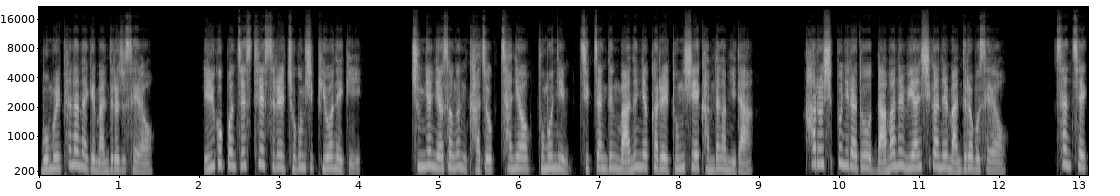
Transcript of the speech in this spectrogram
몸을 편안하게 만들어주세요. 일곱 번째 스트레스를 조금씩 비워내기. 중년 여성은 가족, 자녀, 부모님, 직장 등 많은 역할을 동시에 감당합니다. 하루 10분이라도 나만을 위한 시간을 만들어 보세요. 산책,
